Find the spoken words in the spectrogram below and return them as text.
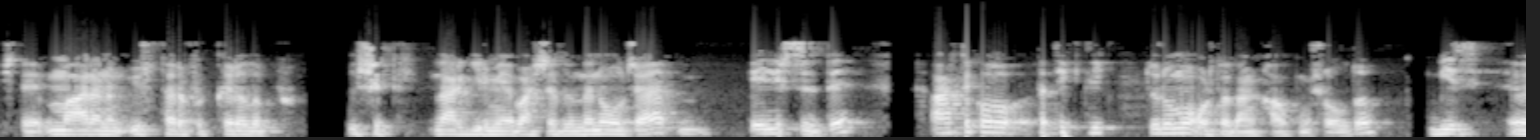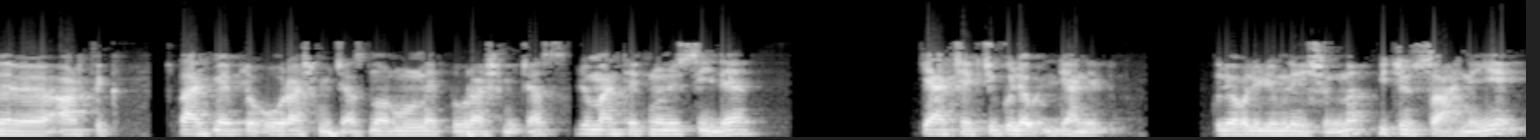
işte mağaranın üst tarafı kırılıp ışıklar girmeye başladığında ne olacağı belirsizdi. Artık o statiklik durumu ortadan kalkmış oldu. Biz e, artık Light ile uğraşmayacağız, Normal Map ile uğraşmayacağız. Lumen teknolojisiyle gerçekçi global, yani Global Illumination'la bütün sahneyi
